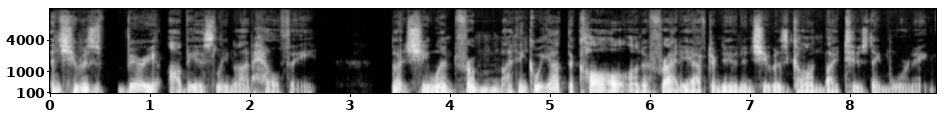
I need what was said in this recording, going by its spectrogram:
and she was very obviously not healthy. But she went from, I think we got the call on a Friday afternoon and she was gone by Tuesday morning.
